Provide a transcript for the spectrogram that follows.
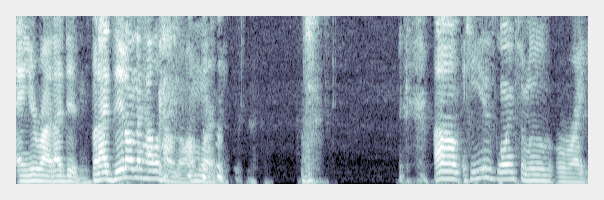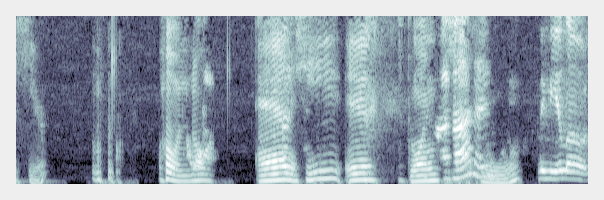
And you're right, I didn't. But I did on the Hellhound though. I'm learning. um, he is going to move right here. Oh no. And he is going Bye-bye. to Leave me alone.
